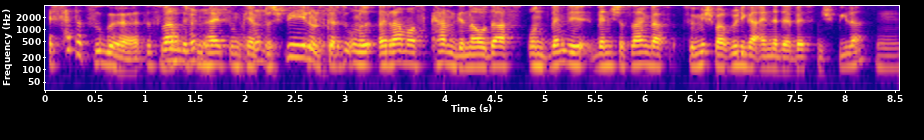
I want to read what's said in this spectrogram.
es hat dazu gehört. Es war ein bisschen heiß umkämpftes. Spiel und es gehört dazu. Und Ramos kann genau das. Und wenn wir, wenn ich das sagen darf, für mich war Rüdiger einer der besten Spieler. Mhm.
